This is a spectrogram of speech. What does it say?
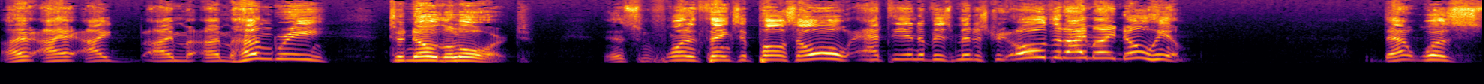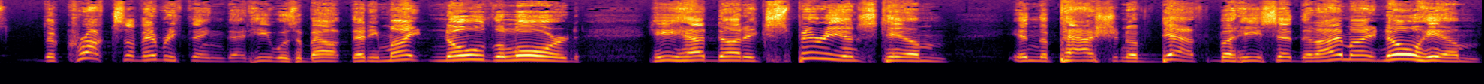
I, I, I, I'm, I'm hungry to know the Lord. That's one of the things that Paul said, oh, at the end of his ministry, oh, that I might know him. That was the crux of everything that he was about, that he might know the Lord. He had not experienced him in the passion of death, but he said that I might know him,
